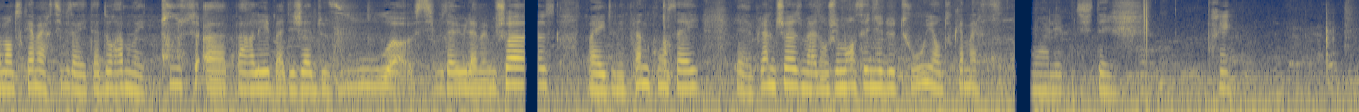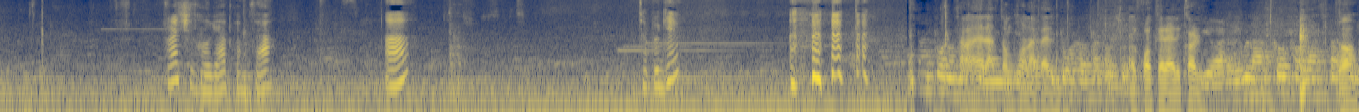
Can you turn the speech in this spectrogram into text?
mais en tout cas, merci. Vous avez été adorables. Vous m'avez tous euh, parlé bah, déjà de vous. si vous avez eu la même chose. Vous m'avez donné plein de conseils. Il y avait plein de choses. donc, je vais me renseigner de tout. Et en tout cas, merci. Bon, allez, petit déj. Prêt. Pourquoi tu te regardes comme ça Hein? T'as bugué Ah, elle attend qu'on l'appelle. Elle croit qu'elle est à l'école. Non.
